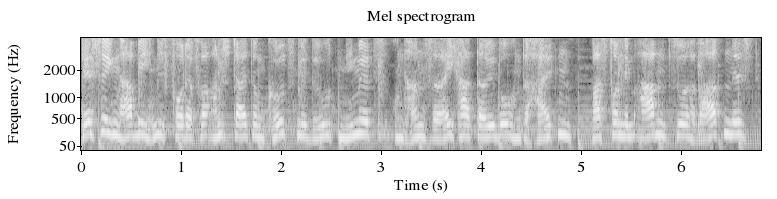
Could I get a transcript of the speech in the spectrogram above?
Deswegen habe ich mich vor der Veranstaltung kurz mit Ruth Niemetz und Hans Reichhardt darüber unterhalten, was von dem Abend zu erwarten ist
